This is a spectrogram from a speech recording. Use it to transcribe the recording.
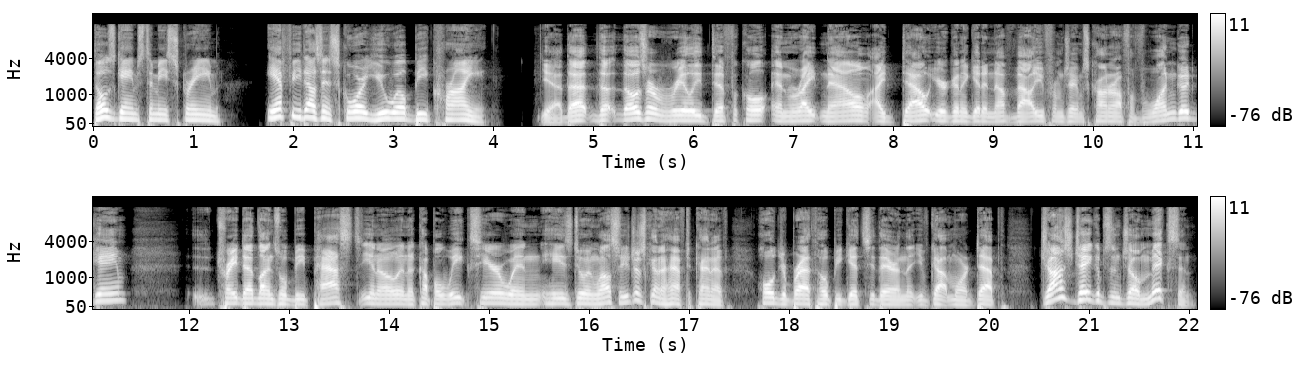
Those games to me scream, if he doesn't score, you will be crying. Yeah, that th- those are really difficult. And right now, I doubt you're going to get enough value from James Conner off of one good game. Trade deadlines will be passed, you know, in a couple weeks here when he's doing well. So you're just going to have to kind of hold your breath, hope he gets you there, and that you've got more depth. Josh Jacobs and Joe Mixon,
